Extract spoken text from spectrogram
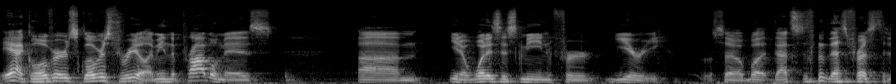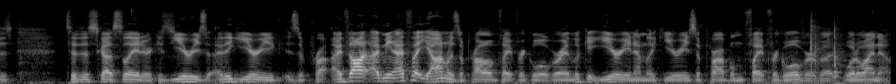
yeah, Glover's Glover's for real. I mean the problem is um, you know, what does this mean for Yuri? So but that's that's for us to to discuss later because Yuri's I think Yuri is a pro I thought I mean I thought Yan was a problem fight for Glover. I look at Yuri and I'm like Yuri's a problem fight for Glover, but what do I know?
